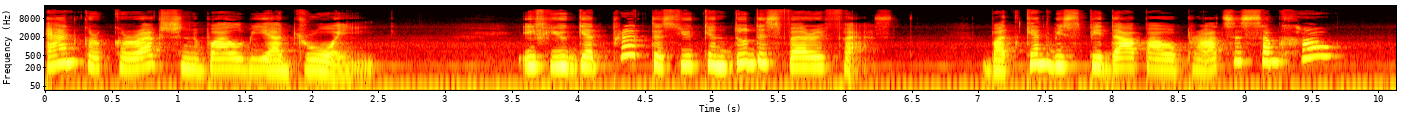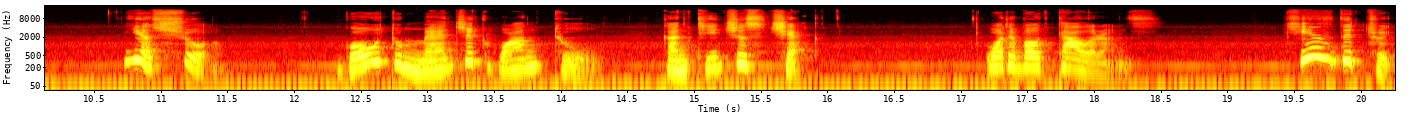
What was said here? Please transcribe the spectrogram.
anchor correction while we are drawing. If you get practice, you can do this very fast. But can we speed up our process somehow? Yes, sure. Go to Magic Wand tool, contiguous checked. What about tolerance? Here's the trick.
